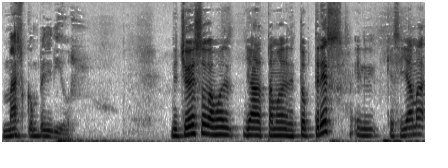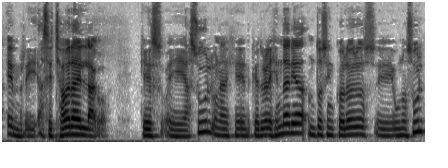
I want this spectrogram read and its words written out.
más competitivos. Dicho eso, vamos ya estamos en el top 3, el que se llama Emry, acechadora del lago, que es eh, azul, una criatura legendaria, dos incoloros, eh, uno azul,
